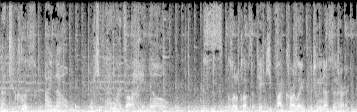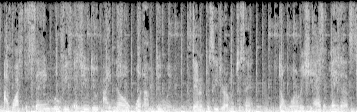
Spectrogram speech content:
Not too close. I know. And keep the headlights on. I know. A little close, okay? Keep five car lanes between us and her. I've watched the same movies as you, dude. I know what I'm doing. Standard procedure, I'm just saying. Don't worry, she hasn't made us.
